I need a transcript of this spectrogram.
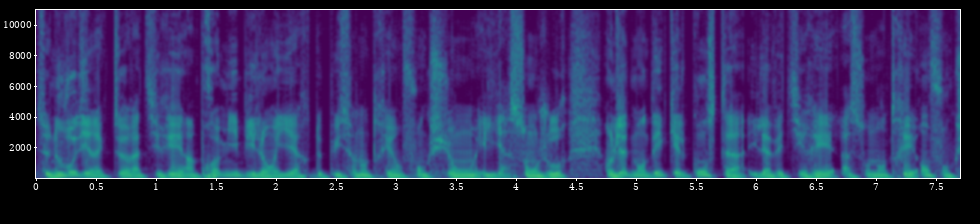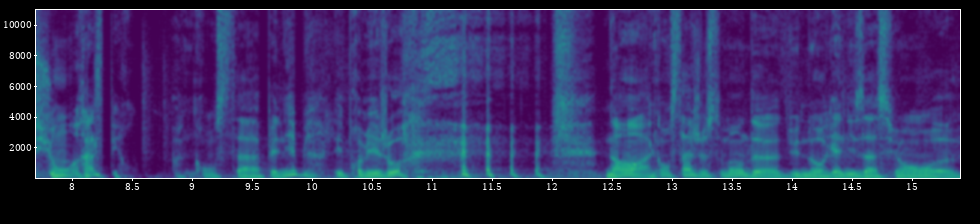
Ce nouveau directeur a tiré un premier bilan hier depuis son entrée en fonction il y a 100 jours. On lui a demandé quel constat il avait tiré à son entrée en fonction. Ralph Pérou. Constat pénible les premiers jours. non, un constat justement d'une organisation euh,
